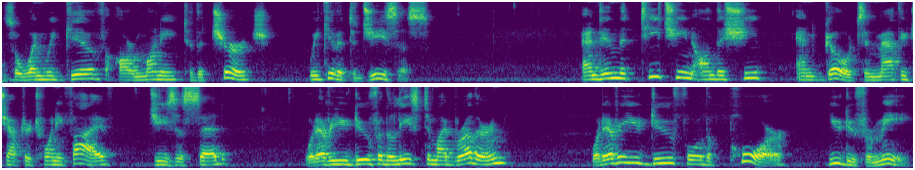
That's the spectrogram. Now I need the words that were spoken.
So when we give our money to the church, we give it to Jesus. And in the teaching on the sheep and goats. In Matthew chapter 25, Jesus said, Whatever you do for the least of my brethren, whatever you do for the poor, you do for me.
